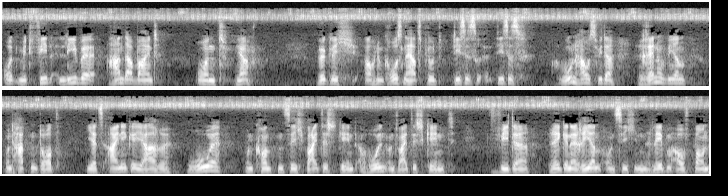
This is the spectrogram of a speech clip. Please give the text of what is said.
und mit viel Liebe, Handarbeit und ja wirklich auch einem großen Herzblut dieses, dieses Wohnhaus wieder renovieren und hatten dort jetzt einige Jahre Ruhe und konnten sich weitestgehend erholen und weitestgehend wieder regenerieren und sich ein Leben aufbauen,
